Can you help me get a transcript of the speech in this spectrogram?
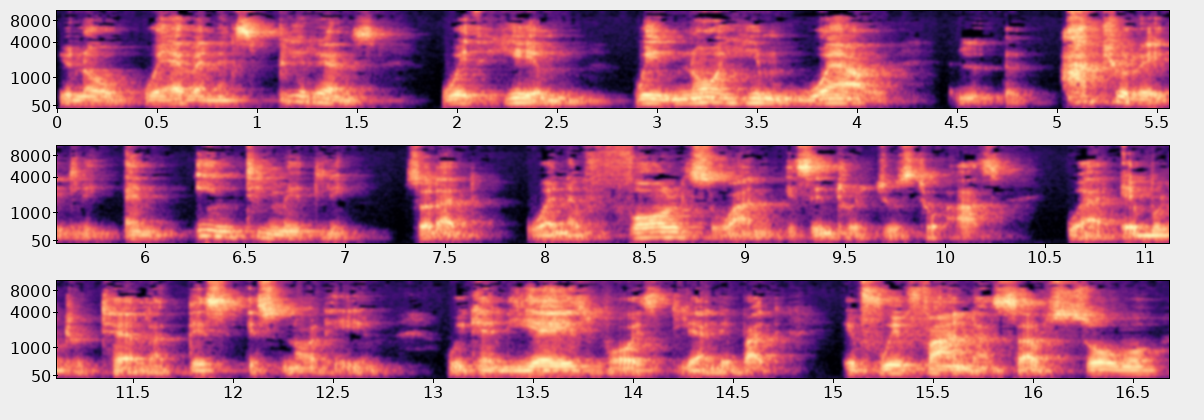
You know, we have an experience with Him. We know Him well, accurately, and intimately, so that when a false one is introduced to us, we are able to tell that this is not Him. we can hear his voice clearly. But if we find ourselves so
